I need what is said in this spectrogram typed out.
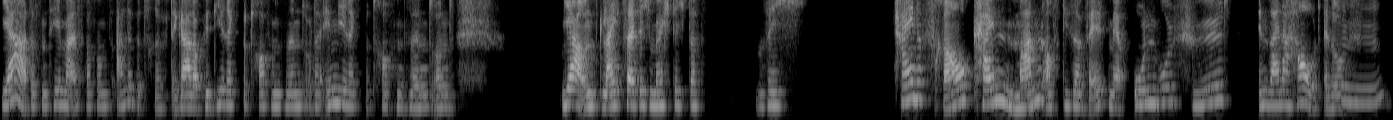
ja, das ein Thema ist, was uns alle betrifft, egal ob wir direkt betroffen sind oder indirekt betroffen sind. Und ja, und gleichzeitig möchte ich, dass sich keine Frau, kein Mann auf dieser Welt mehr unwohl fühlt in seiner Haut. Also mhm.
